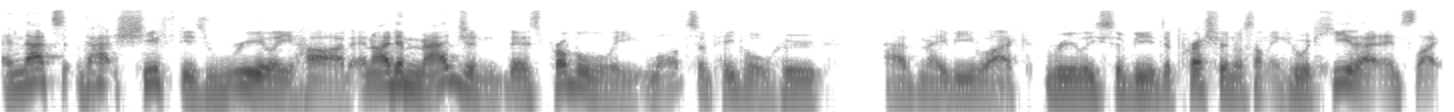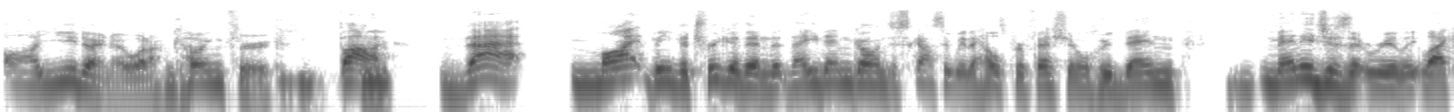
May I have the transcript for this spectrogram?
and that's that shift is really hard and i'd imagine there's probably lots of people who have maybe like really severe depression or something who would hear that and it's like oh you don't know what i'm going through mm-hmm. but mm-hmm. that might be the trigger then that they then go and discuss it with a health professional who then manages it really like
